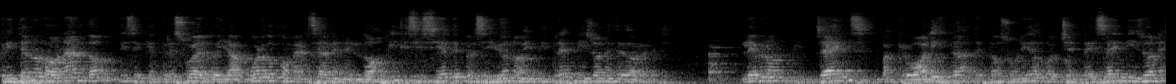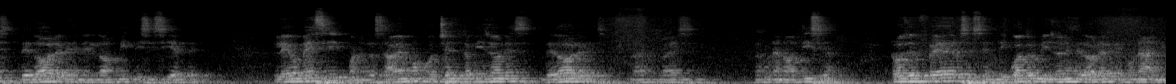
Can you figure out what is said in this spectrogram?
Cristiano Ronaldo dice que entre sueldo y acuerdo comercial en el 2017 percibió 93 millones de dólares. LeBron James, basquetbolista de Estados Unidos, 86 millones de dólares en el 2017. Leo Messi, bueno, ya sabemos, 80 millones de dólares. No, es, una noticia. Roger Federer, 64 millones de dólares en un año.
